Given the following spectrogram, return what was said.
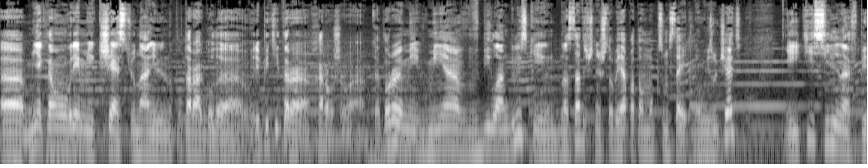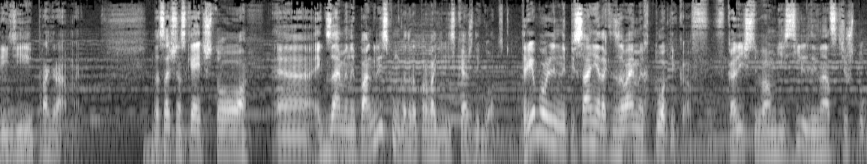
Э, мне к тому времени, к счастью, наняли на полтора года репетитора хорошего, который в меня вбил английский достаточно, чтобы я потом мог самостоятельно его изучать и идти сильно впереди программы. Достаточно сказать, что Э, экзамены по английскому, которые проводились каждый год, требовали написания так называемых топиков в количестве, по-моему, 10 или 12 штук.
